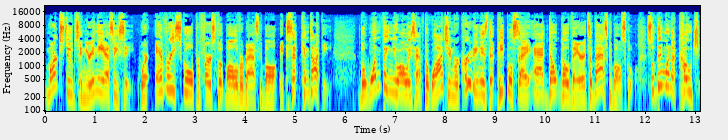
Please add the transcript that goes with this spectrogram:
Mark Stoops and you're in the SEC, where every school prefers football over basketball except Kentucky, the one thing you always have to watch in recruiting is that people say, ah, don't go there. It's a basketball school. So then when a coach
